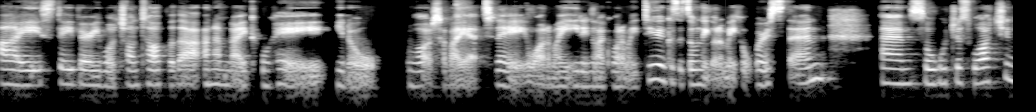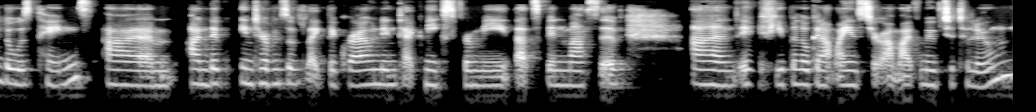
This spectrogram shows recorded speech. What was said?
I stay very much on top of that. And I'm like, okay, you know, what have I ate today? What am I eating? Like, what am I doing? Because it's only going to make it worse then. Um, so just watching those things, um, and the, in terms of like the grounding techniques for me, that's been massive. And if you've been looking at my Instagram, I've moved to Tulum.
